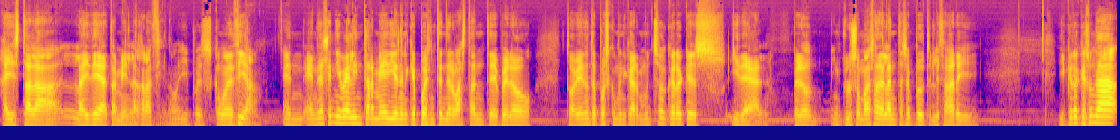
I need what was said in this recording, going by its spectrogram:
ahí está la, idea también, la gracia, ¿no? Y pues, como decía, en, ese nivel intermedio en el que puedes entender bastante, pero todavía no te puedes comunicar mucho, creo que es ideal. Pero incluso más adelante se puede utilizar y, y creo que es una,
